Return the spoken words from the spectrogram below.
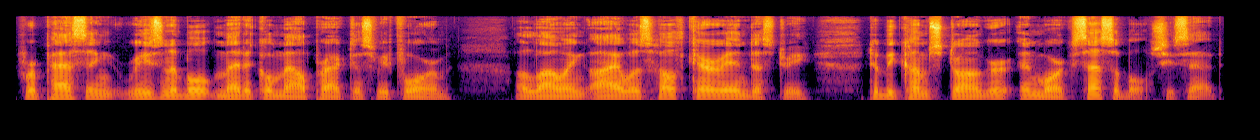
for passing reasonable medical malpractice reform, allowing Iowa's healthcare industry to become stronger and more accessible, she said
